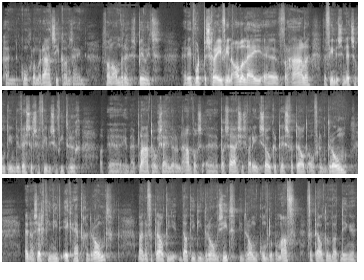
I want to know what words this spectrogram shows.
een conglomeratie kan zijn van andere spirits. Dit wordt beschreven in allerlei uh, verhalen. We vinden ze net zo goed in de westerse filosofie terug. bij Plato zijn er een aantal passages waarin Socrates vertelt over een droom. En dan zegt hij niet, ik heb gedroomd. Maar dan vertelt hij dat hij die droom ziet. Die droom komt op hem af, vertelt hem wat dingen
